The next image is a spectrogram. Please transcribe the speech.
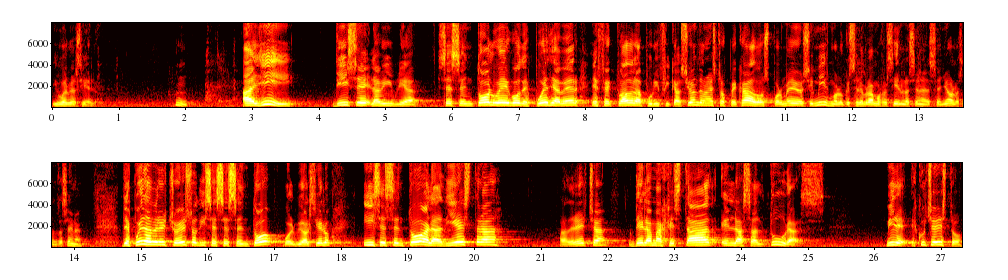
y vuelve al cielo. Hmm. Allí, dice la Biblia, se sentó luego, después de haber efectuado la purificación de nuestros pecados por medio de sí mismo, lo que celebramos recién en la Cena del Señor, la Santa Cena. Después de haber hecho eso, dice, se sentó, volvió al cielo, y se sentó a la diestra, a la derecha, de la majestad en las alturas. Mire, escuche esto,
